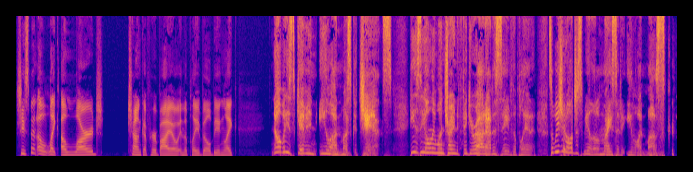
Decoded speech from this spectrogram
she spent a like a large chunk of her bio in the playbill being like nobody's giving elon musk a chance he's the only one trying to figure out how to save the planet so we should all just be a little nicer to elon musk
